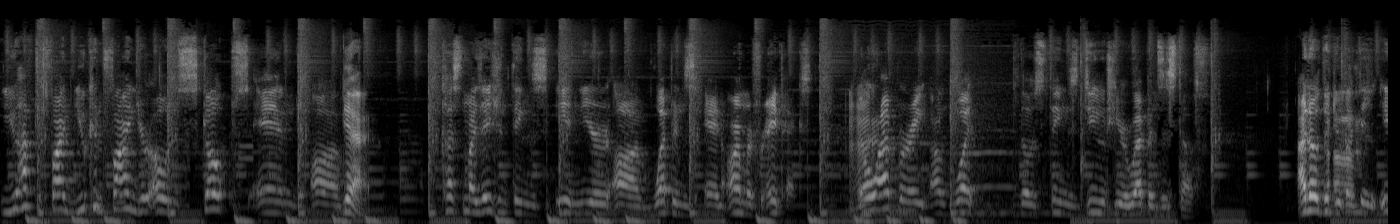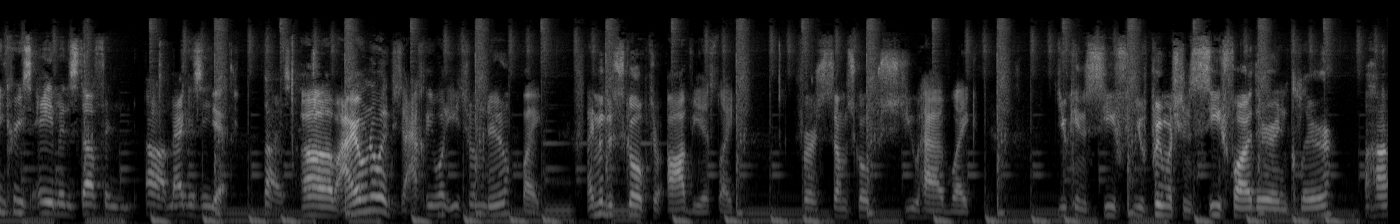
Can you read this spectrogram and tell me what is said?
you have to find you can find your own scopes and um, Yeah. Customization things in your um, weapons and armor for Apex. Mhm. Elaborate on what those things do to your weapons and stuff. I know they do like Um, they increase aim and stuff and uh, magazine Yeah. size. Um, I don't know exactly what each of them do. Like, I know the scopes are obvious. Like, for some scopes, you have like, you can see, you pretty much can see farther and clearer. Uh huh.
